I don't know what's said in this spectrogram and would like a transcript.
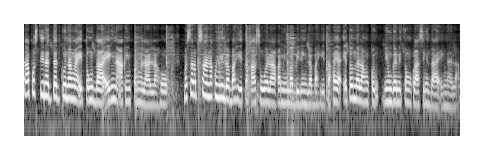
Tapos tinadtad ko na nga itong daing na aking panglalahok. Masarap sana kung yung labahita kaso wala kaming mabiling labahita. Kaya ito na lang yung ganitong klaseng daing na lang.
